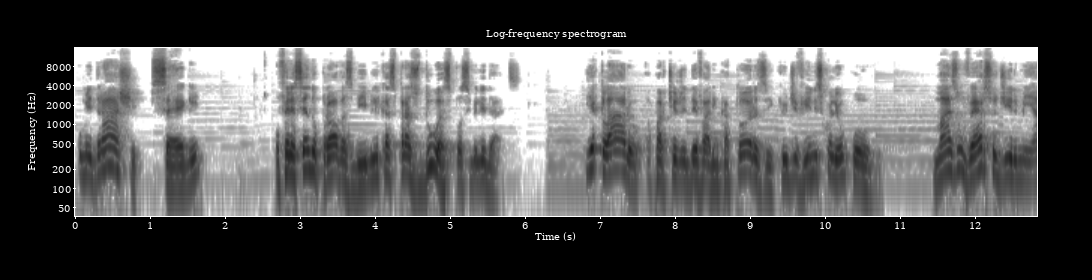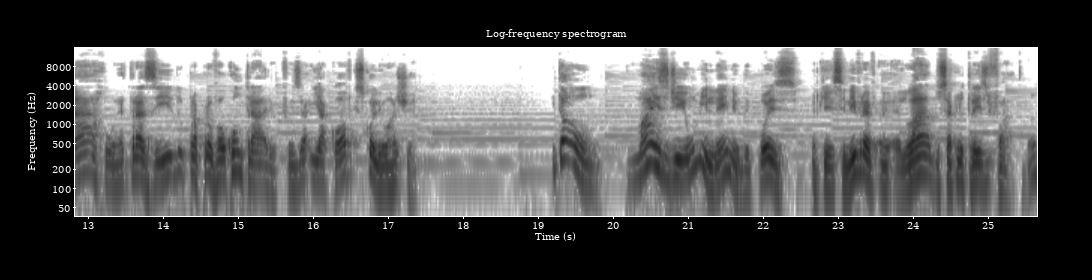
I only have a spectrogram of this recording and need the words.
o Midrash segue oferecendo provas bíblicas para as duas possibilidades. E é claro, a partir de Devarim 14, que o divino escolheu o povo. Mas um verso de Irmiarro é trazido para provar o contrário, que foi Yaakov que escolheu Hashem. Então, mais de um milênio depois, porque esse livro é, é lá do século III de fato. Né?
